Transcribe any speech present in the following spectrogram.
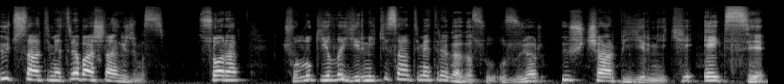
3 santimetre başlangıcımız. Sonra çulluk yılda 22 santimetre gagası uzuyor. 3 çarpı 22 eksi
